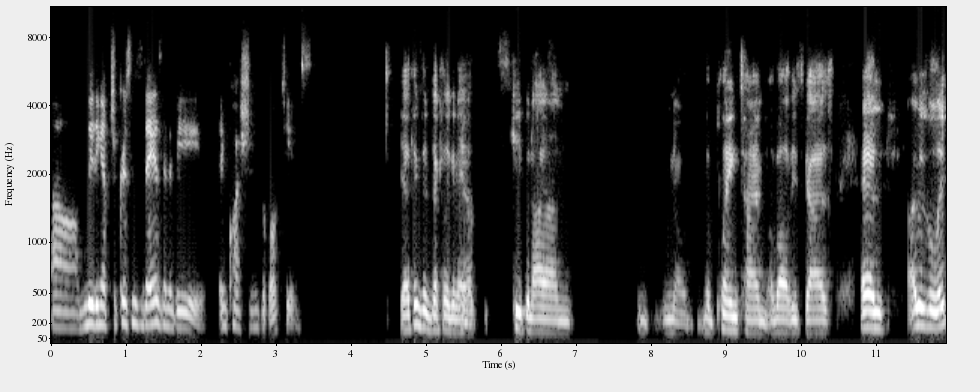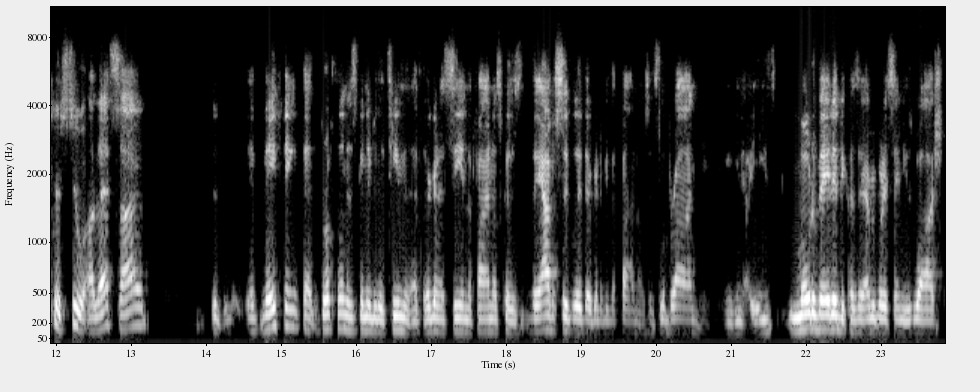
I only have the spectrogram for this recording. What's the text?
um, leading up to Christmas Day is going to be in question for both teams. Yeah, I think they're definitely going to yeah. keep an eye on you know the playing time of all these guys, and I mean the Lakers too. On that side, if they think that Brooklyn is going to be the team that they're going to see in the finals, because they obviously believe they're going to be in the finals. It's LeBron. You know, he's motivated because everybody's saying he's washed,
